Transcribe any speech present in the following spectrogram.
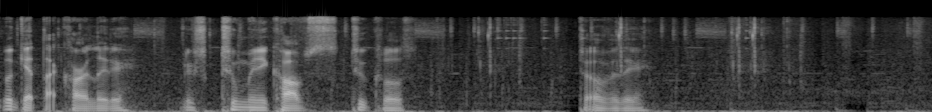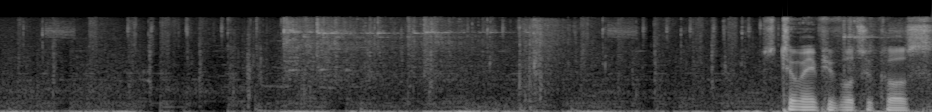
We'll get that car later. There's too many cops too close to over there. There's too many people too close.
